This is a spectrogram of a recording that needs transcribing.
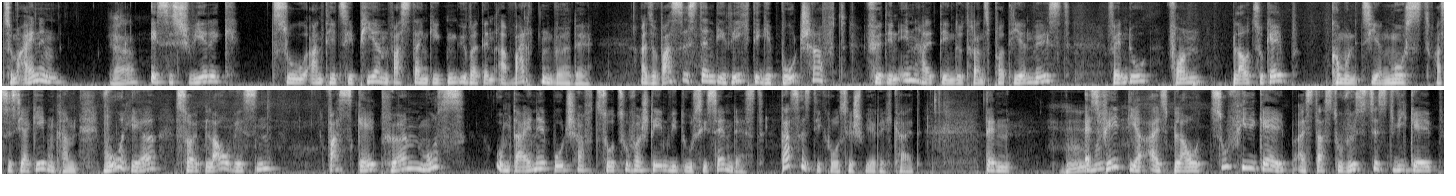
Zum einen Ja? ist es schwierig zu antizipieren, was dein Gegenüber denn erwarten würde. Also was ist denn die richtige Botschaft für den Inhalt, den du transportieren willst, wenn du von Blau zu Gelb kommunizieren musst, was es ja geben kann. Woher soll Blau wissen, was Gelb hören muss, um deine Botschaft so zu verstehen, wie du sie sendest? Das ist die große Schwierigkeit. Denn es fehlt dir als Blau zu viel Gelb, als dass du wüsstest, wie Gelb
